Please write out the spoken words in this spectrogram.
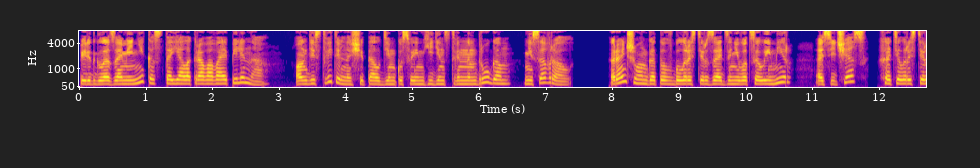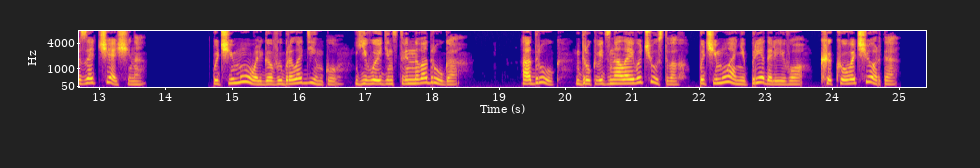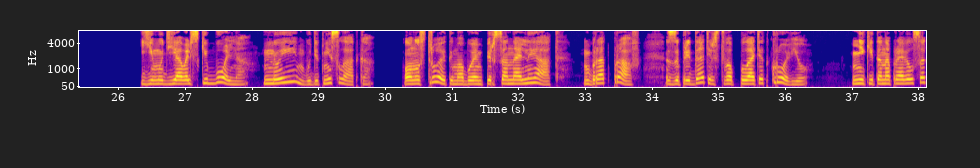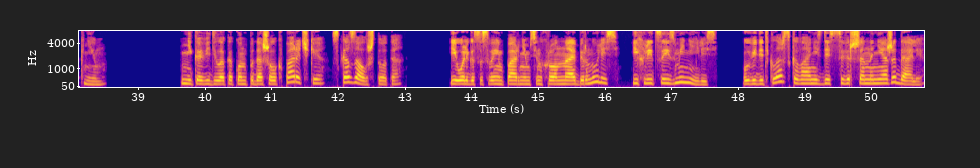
Перед глазами Ника стояла кровавая пелена. Он действительно считал Димку своим единственным другом, не соврал. Раньше он готов был растерзать за него целый мир, а сейчас хотел растерзать Чащина. Почему Ольга выбрала Димку, его единственного друга? А друг? Друг ведь знал о его чувствах. Почему они предали его? Какого черта? Ему дьявольски больно, но и им будет несладко. Он устроит им обоим персональный ад. Брат прав. За предательство платят кровью. Никита направился к ним. Ника видела, как он подошел к парочке, сказал что-то. И Ольга со своим парнем синхронно обернулись, их лица изменились. Увидеть Кларского они здесь совершенно не ожидали.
